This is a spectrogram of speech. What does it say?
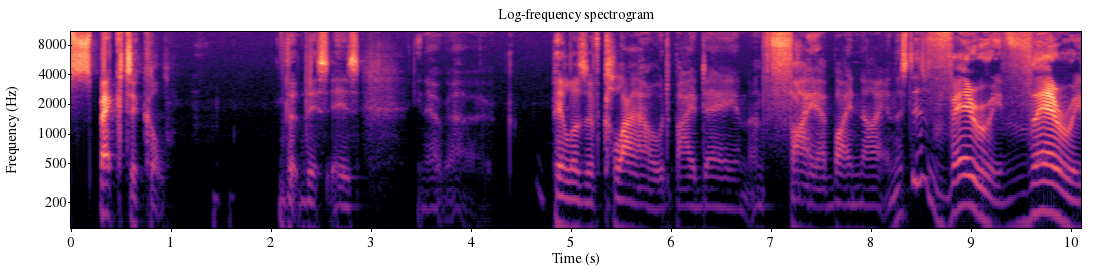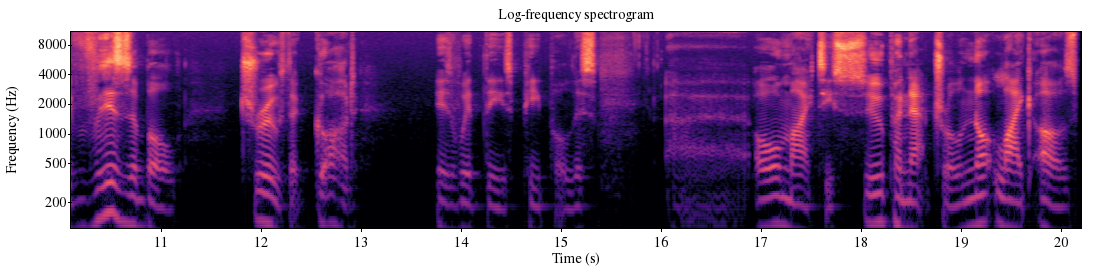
spectacle that this is, you know, uh, pillars of cloud by day and, and fire by night. And there's this very, very visible truth that God is with these people, this uh, almighty, supernatural, not like us,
